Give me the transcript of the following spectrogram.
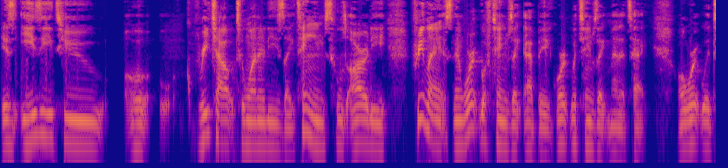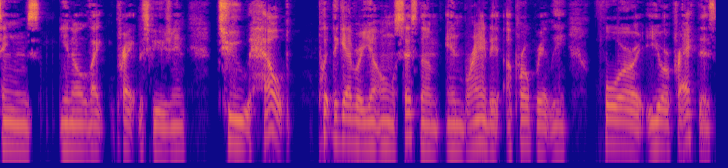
it's easy to reach out to one of these like teams who's already freelance and work with teams like Epic, work with teams like Meditech, or work with teams, you know, like Practice Fusion to help put together your own system and brand it appropriately for your practice.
